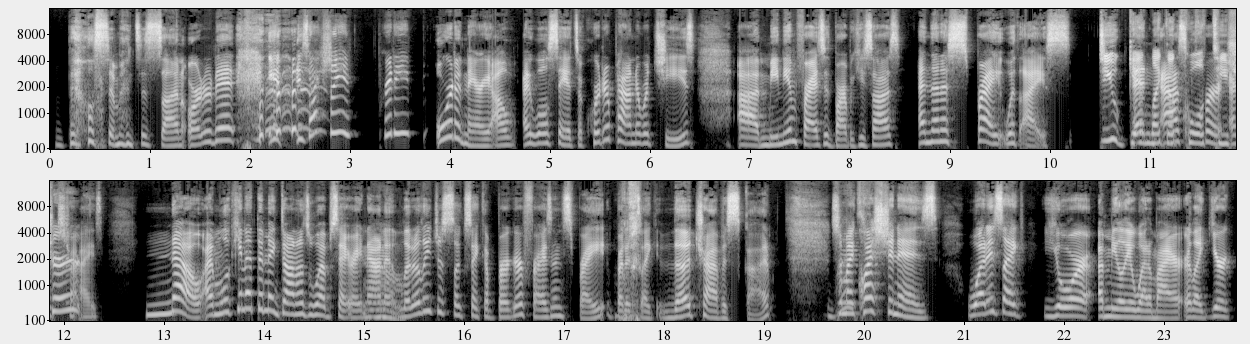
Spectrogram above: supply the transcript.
Bill Simmons' son, ordered it. It is actually pretty ordinary. I'll, I will say it's a quarter pounder with cheese, uh, medium fries with barbecue sauce, and then a Sprite with ice. Do you get And like a cool T-shirt? ice. No, I'm looking at the McDonald's website right now, and Oh. it literally just looks like a burger, fries, and Sprite, but it's like the Travis Scott. So my question is, what is like your Amelia Wedemeyer or like your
